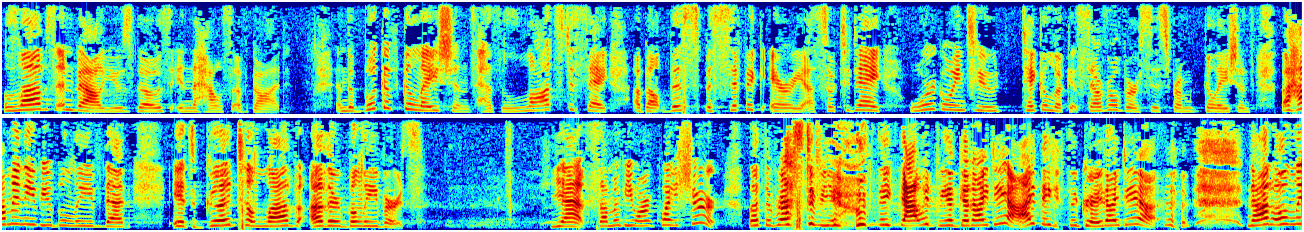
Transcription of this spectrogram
loves and values those in the house of God. And the book of Galatians has lots to say about this specific area. So today we're going to take a look at several verses from Galatians. But how many of you believe that it's good to love other believers? Yes, some of you aren't quite sure, but the rest of you think that would be a good idea. I think it's a great idea. Not only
